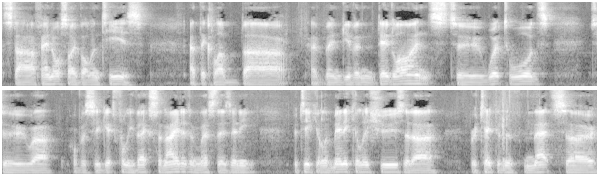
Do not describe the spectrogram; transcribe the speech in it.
staff and also volunteers at the club uh, have been given deadlines to work towards to uh, obviously get fully vaccinated unless there's any particular medical issues that are protecting them from that. So,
